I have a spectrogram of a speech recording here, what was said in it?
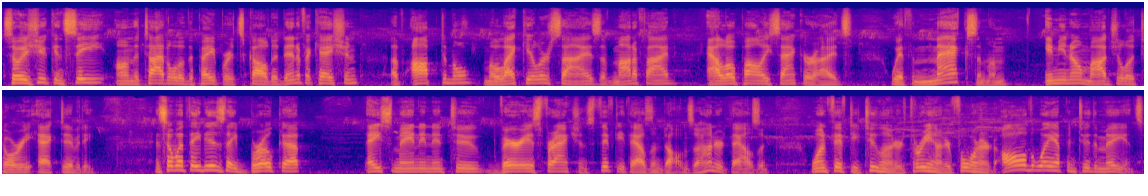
So as you can see on the title of the paper, it's called Identification of Optimal Molecular Size of Modified Aloe Polysaccharides with Maximum Immunomodulatory Activity. And so what they did is they broke up ace into various fractions 50,000 Daltons, 100,000, 150, 200, 300, 400, all the way up into the millions.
